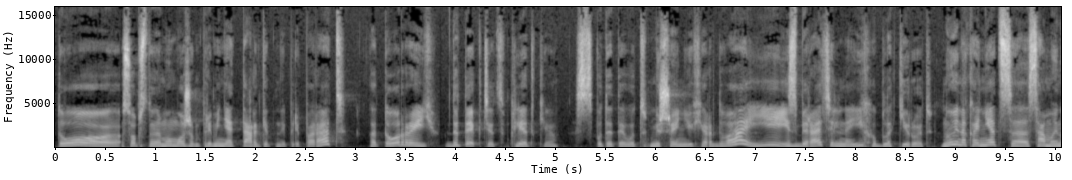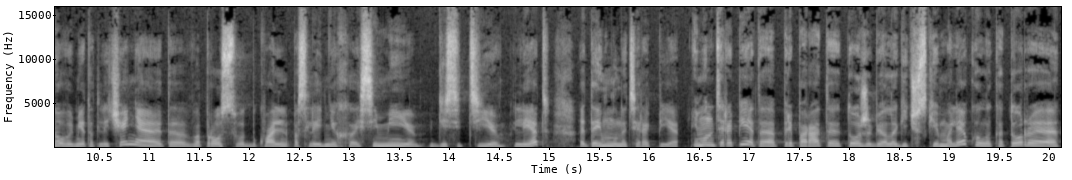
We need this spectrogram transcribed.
то, собственно, мы можем применять таргетный препарат, который детектит клетки с вот этой вот мишенью HER2 и избирательно их блокирует. Ну и, наконец, самый новый метод лечения, это вопрос вот буквально последних 7-10 лет, это иммунотерапия. Иммунотерапия – это препараты, тоже биологические молекулы, которые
